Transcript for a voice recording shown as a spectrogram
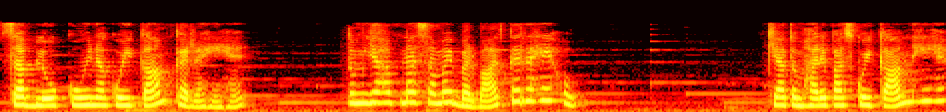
सब लोग कोई ना कोई काम कर रहे हैं, तुम यह अपना समय बर्बाद कर रहे हो? क्या तुम्हारे पास कोई काम नहीं है?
